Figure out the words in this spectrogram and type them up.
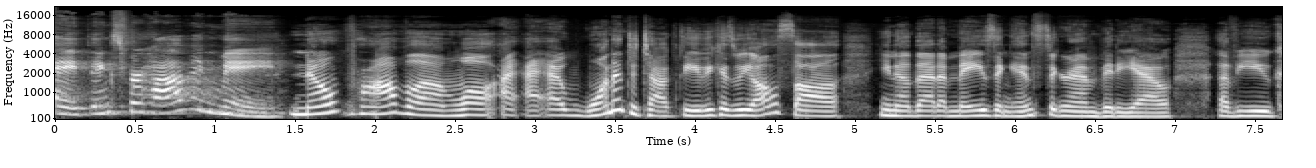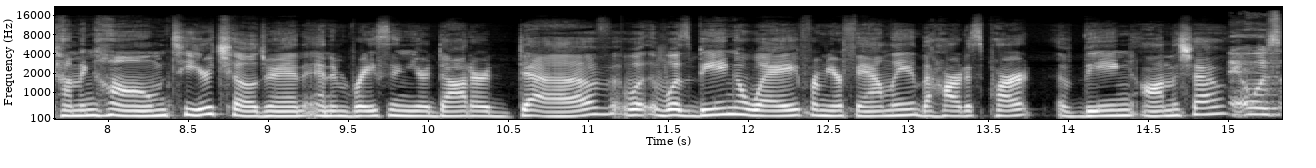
Hi. Thanks for having me. No problem. Well, I, I wanted to talk to you because we all saw, you know, that amazing Instagram video of you coming home to your children and embracing your daughter, Dove. Was being away from your family the hardest part of being on the show? It was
